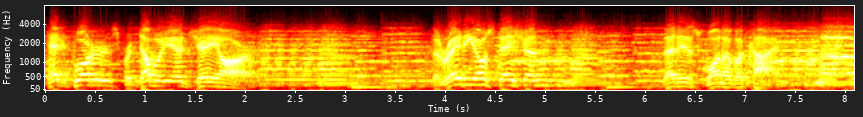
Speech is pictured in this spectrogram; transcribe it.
headquarters for WJR, the radio station that is one of a kind.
